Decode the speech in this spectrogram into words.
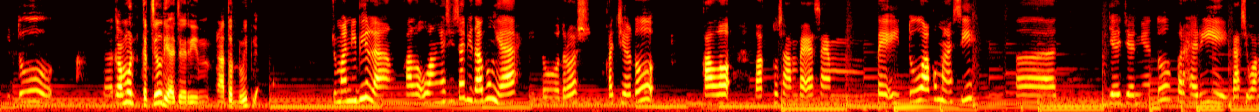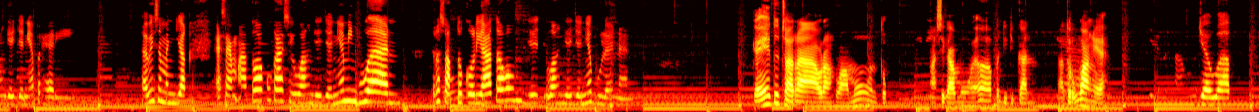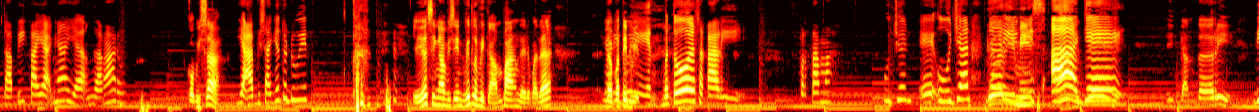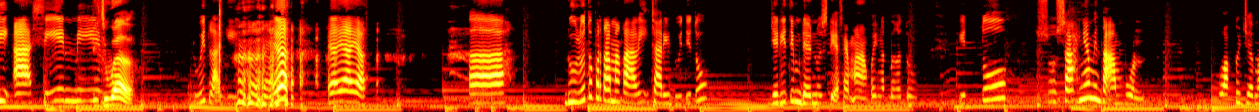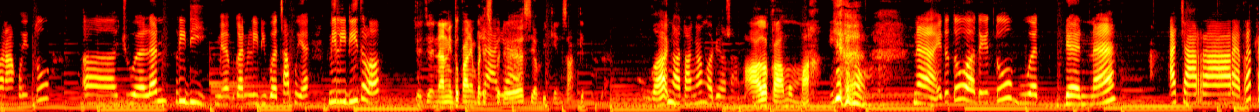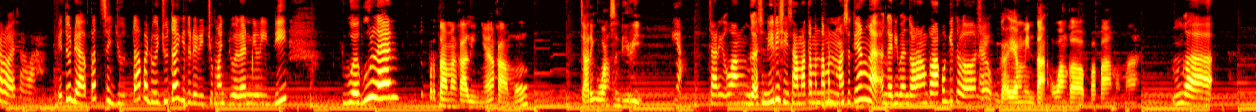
itu kamu kecil diajarin ngatur duit gak cuman dibilang kalau uangnya sisa ditabung ya gitu. Terus kecil tuh kalau waktu sampai SMP itu aku masih eh, jajannya tuh per hari kasih uang jajannya per hari. Tapi semenjak SMA tuh aku kasih uang jajannya mingguan. Terus waktu kuliah tuh aku uang jajannya bulanan kayaknya itu cara orang tuamu untuk ngasih kamu eh, pendidikan ngatur Ya. uang ya? Bertanggung jawab. Tapi kayaknya ya nggak ngaruh. Kok bisa? Ya habis aja tuh duit. Ya ya sih ngabisin duit lebih gampang daripada dapetin duit. betul sekali. Pertama hujan. Eh hujan. Gerimis aja. ikan teri. Diasinin dijual duit lagi. Ya ya ya ya. Eh, dulu tuh pertama kali cari duit itu jadi tim danus di SMA aku ingat banget tuh. Itu susahnya minta ampun. Waktu zaman aku itu eh, jualan lidi. Ya, bukan lidi buat sapu ya mie lidi itu loh. Jajanan itu kan yang Iya, pedes-pedes yang bikin sakit juga. Enggak nyatanya enggak ada yang sama kalau kamu mah. Iya. Nah, itu tuh waktu itu buat dana acara retret kalau nggak salah. Itu dapat sejuta apa dua juta gitu dari cuma jualan milidi dua bulan. itu pertama kalinya kamu cari uang sendiri Cari uang nggak sendiri sih sama teman-teman. Maksudnya nggak nggak dibantu orang tua aku gitu loh. saya Nah, nggak yang minta uang ke papa mama enggak.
